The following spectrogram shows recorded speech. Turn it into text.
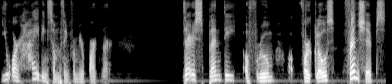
You are hiding something from your partner. There is plenty of room uh, for close friendships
